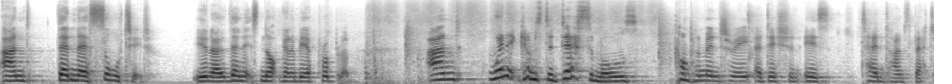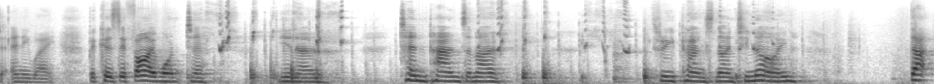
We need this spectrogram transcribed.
And then they're sorted. You know, then it's not going to be a problem. And when it comes to decimals, complementary addition is 10 times better anyway. Because if I want to, you know, 10 pounds and I three pounds 99, that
